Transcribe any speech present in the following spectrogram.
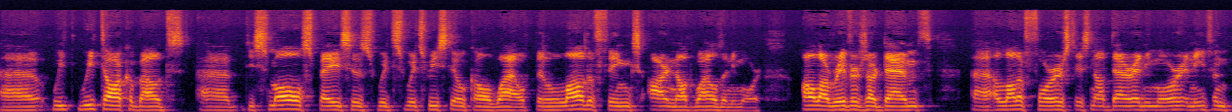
uh, we we talk about uh, the small spaces which which we still call wild, but a lot of things are not wild anymore all our rivers are dammed. Uh, a lot of forest is not there anymore, and even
